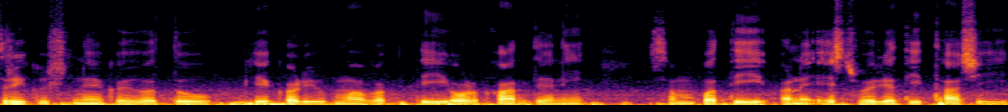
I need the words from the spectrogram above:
શ્રી કૃષ્ણએ કહ્યું હતું કે કળિયુગમાં વ્યક્તિ ઓળખાણ તેની સંપત્તિ અને ઐશ્વર્યથી થશે.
